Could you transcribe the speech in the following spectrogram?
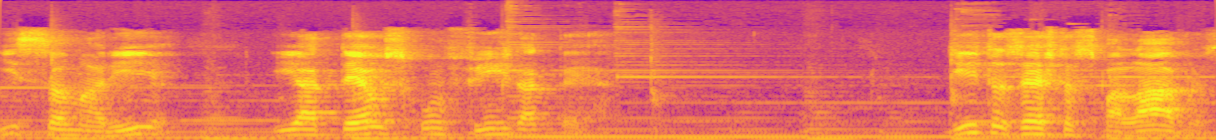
e Samaria e até os confins da terra. Ditas estas palavras,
